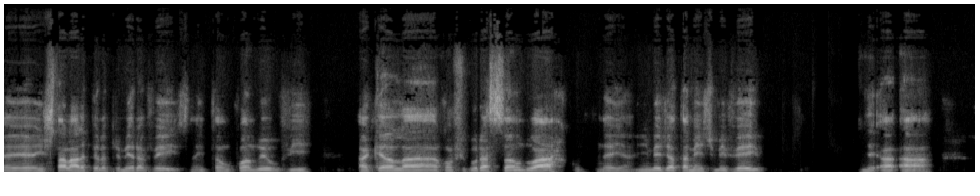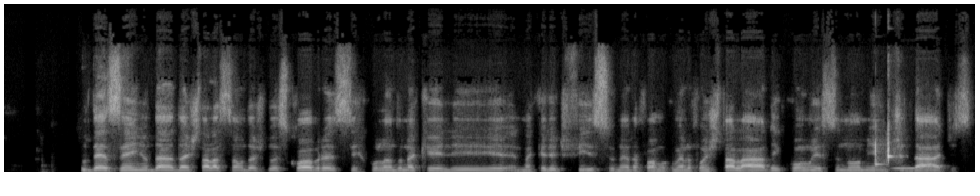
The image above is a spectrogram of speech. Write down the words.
é, instalada pela primeira vez. Né? Então, quando eu vi aquela configuração do arco, né, imediatamente me veio né, a, a, o desenho da, da, instalação das duas cobras circulando naquele, naquele edifício, né, da forma como ela foi instalada e com esse nome entidades.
